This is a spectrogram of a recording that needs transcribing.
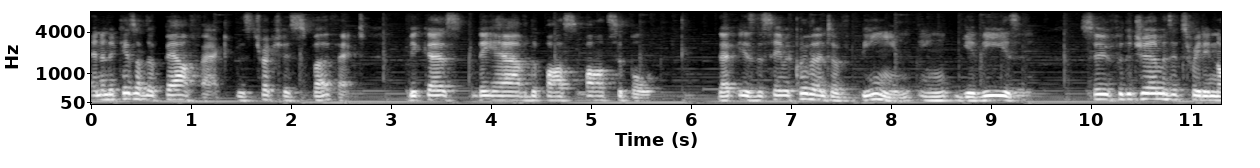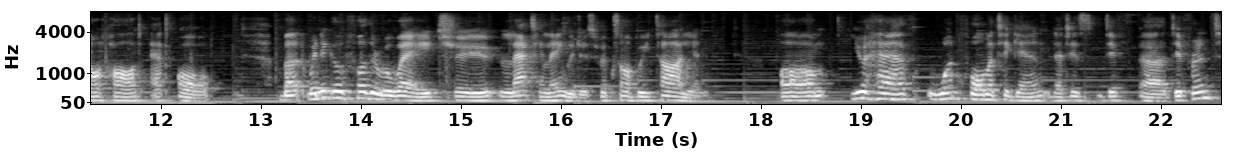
And in the case of the perfect, the structure is perfect because they have the past participle that is the same equivalent of being in gewesen. So for the Germans, it's really not hard at all. But when you go further away to Latin languages, for example, Italian, um, you have one format again that is uh, different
